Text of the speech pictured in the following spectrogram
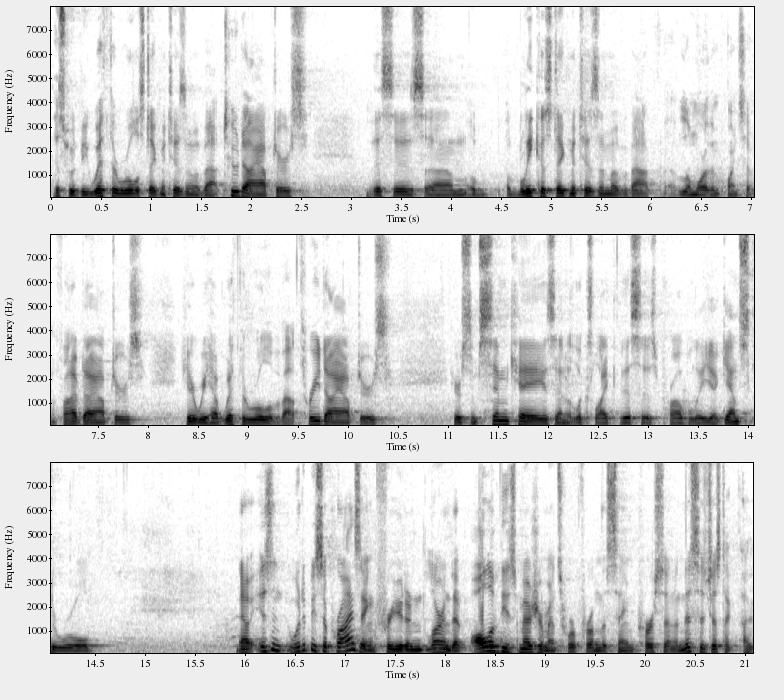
this would be with the rule astigmatism about two diopters. This is um, oblique astigmatism of about a little more than 0.75 diopters. Here we have with the rule of about three diopters. Here's some SIMKs, and it looks like this is probably against the rule. Now, isn't, would it be surprising for you to learn that all of these measurements were from the same person? And this is just a, a,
